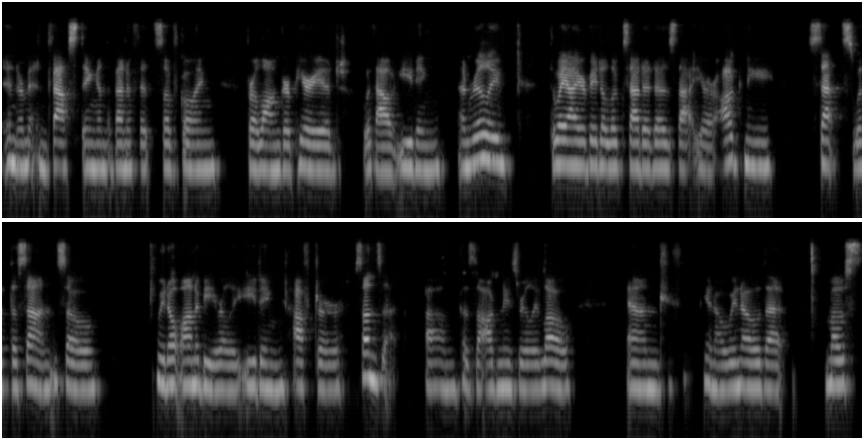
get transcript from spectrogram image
intermittent fasting and the benefits of going for a longer period without eating. And really, the way Ayurveda looks at it is that your Agni sets with the sun. So we don't want to be really eating after sunset because um, the Agni is really low. And, you know, we know that most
